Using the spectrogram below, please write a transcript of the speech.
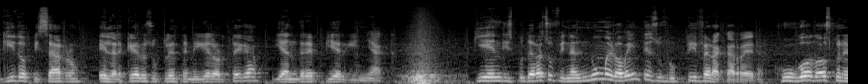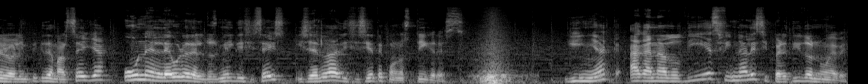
Guido Pizarro, el arquero suplente Miguel Ortega y André Pierre Guignac quien disputará su final número 20 en su fructífera carrera. Jugó dos con el Olympique de Marsella, una en el Euro del 2016 y será la 17 con los Tigres. Guiñac ha ganado 10 finales y perdido 9.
